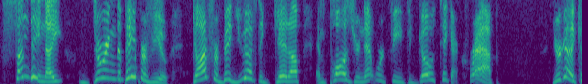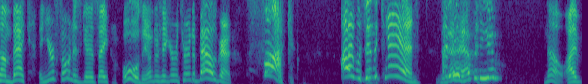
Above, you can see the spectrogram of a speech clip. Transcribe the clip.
Sunday night during the pay per view. God forbid you have to get up and pause your network feed to go take a crap. You're gonna come back and your phone is gonna say, "Oh, the Undertaker returned to Battleground." Fuck! I was in the can. Did that happen to you? No, I've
